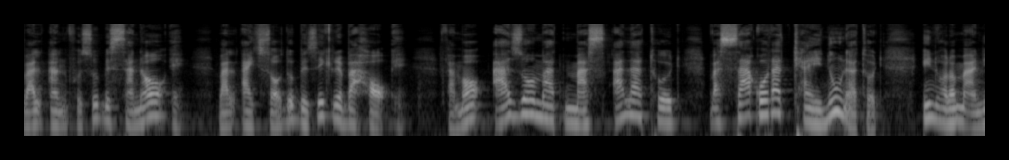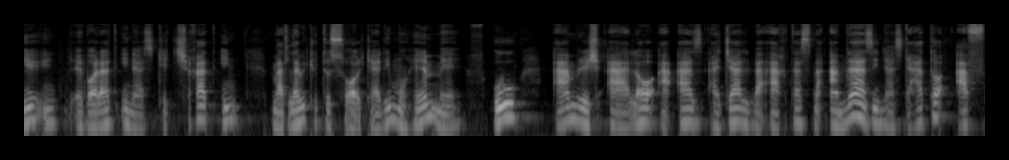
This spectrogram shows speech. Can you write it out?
و الانفس به صناعه و الاجساد به ذکر بهائه. فما عظمت مسئلتک و سقرت کینونتک. این حالا معنی این عبارت این است که چقدر این مطلبی که تو سوال کردی مهمه. او امرش اعلا اعز عجل و اقدس و امنه از این است که حتی اف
